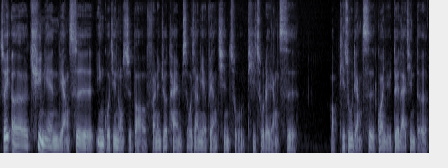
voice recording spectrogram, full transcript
所以呃，去年两次英国金融时报 Financial Times，我想你也非常清楚，提出了两次，哦，提出两次关于对赖清德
